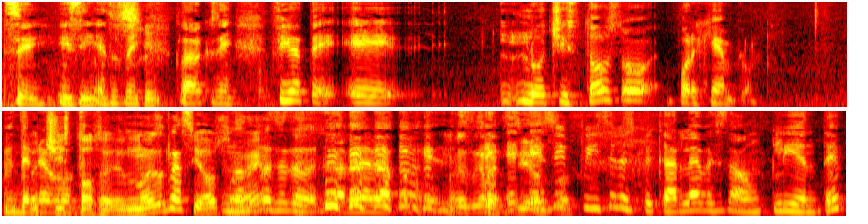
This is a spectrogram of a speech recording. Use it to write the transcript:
Sí, y sí, eso sí, Sí. claro que sí. Fíjate, eh, lo chistoso, por ejemplo. De Lo nuevo, chistoso, no es gracioso, No ¿eh? es gracioso, la verdad, la verdad, porque No es es, gracioso. es difícil explicarle a veces a un cliente,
